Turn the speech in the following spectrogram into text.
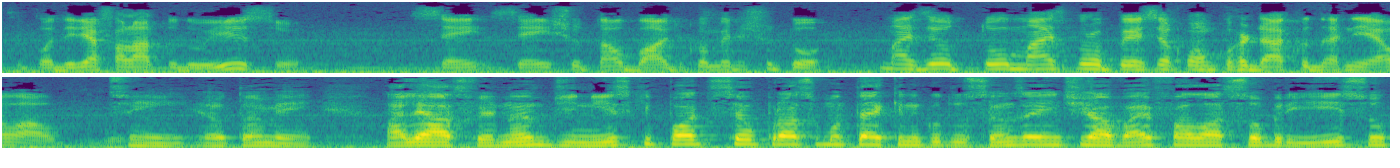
você poderia falar tudo isso sem, sem chutar o balde como ele chutou. Mas eu tô mais propenso a concordar com o Daniel Alves. Sim, eu também. Aliás, Fernando Diniz, que pode ser o próximo técnico do Santos, a gente já vai falar sobre isso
